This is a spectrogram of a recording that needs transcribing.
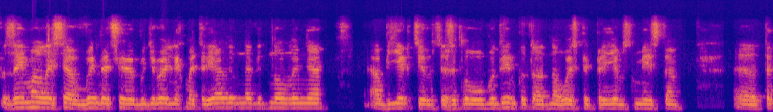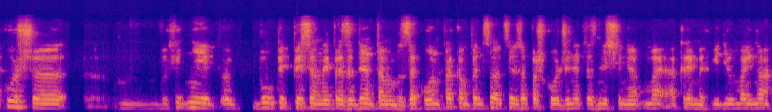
Займалися видачею будівельних матеріалів на відновлення об'єктів житлового будинку та одного з підприємств міста. Е, Також вихідні е, був підписаний президентом закон про компенсацію за пошкодження та знищення окремих видів майна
